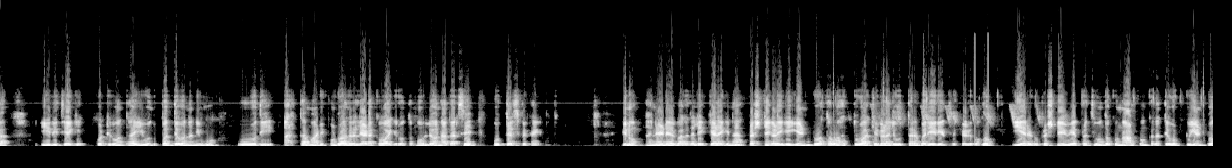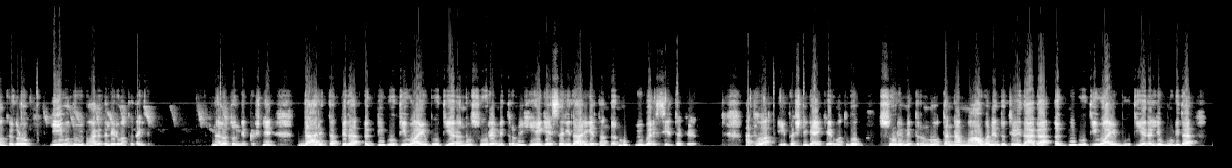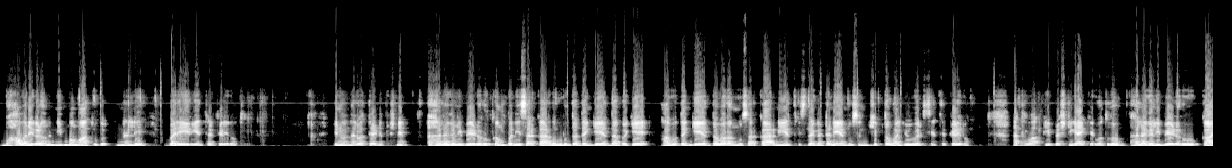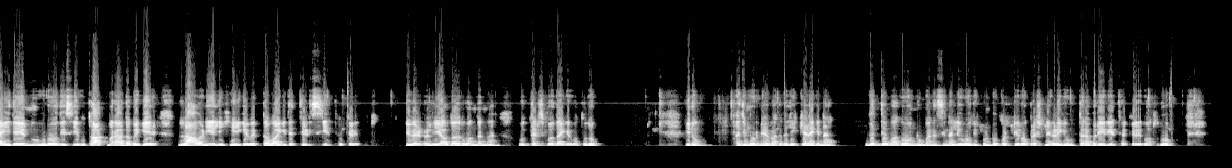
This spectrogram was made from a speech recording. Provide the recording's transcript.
ಈ ರೀತಿಯಾಗಿ ಕೊಟ್ಟಿರುವಂತಹ ಈ ಒಂದು ಪದ್ಯವನ್ನ ನೀವು ಓದಿ ಅರ್ಥ ಮಾಡಿಕೊಂಡು ಅದರಲ್ಲಿ ಅಡಕವಾಗಿರುವಂತಹ ಮೌಲ್ಯವನ್ನು ಆಧರಿಸಿ ಉತ್ತರಿಸಬೇಕಾಗಿರುವಂತದ್ದು ಇನ್ನು ಹನ್ನೆರಡನೇ ವಿಭಾಗದಲ್ಲಿ ಕೆಳಗಿನ ಪ್ರಶ್ನೆಗಳಿಗೆ ಎಂಟು ಅಥವಾ ಹತ್ತು ವಾಕ್ಯಗಳಲ್ಲಿ ಉತ್ತರ ಬರೆಯಿರಿ ಅಂತ ಕೇಳಿರುವುದು ಎರಡು ಪ್ರಶ್ನೆ ಇವೆ ಪ್ರತಿಯೊಂದಕ್ಕೂ ನಾಲ್ಕು ಅಂಕದಂತೆ ಒಟ್ಟು ಎಂಟು ಅಂಕಗಳು ಈ ಒಂದು ವಿಭಾಗದಲ್ಲಿ ಇರುವಂತದ್ದಾಗಿದೆ ನಲವತ್ತೊಂದನೇ ಪ್ರಶ್ನೆ, ದಾರಿ ತಪ್ಪಿದ ಅಗ್ನಿಭೂತಿ ವಾಯುಭೂತಿಯರನ್ನು ಸೂರ್ಯಮಿತ್ರನು ಹೇಗೆ ಸರಿದಾರಿಗೆ ತಂದನು ವಿವರಿಸಿ ಅಂತ ಕೇಳಿದ್ರು ಅಥವಾ ಈ ಪ್ರಶ್ನೆಗೆ ಆಯ್ಕೆ ಇರುವಂತದ್ದು ಸೂರ್ಯಮಿತ್ರನು ತನ್ನ ಮಾವನೆಂದು ತಿಳಿದಾಗ ಅಗ್ನಿಭೂತಿ, ವಾಯುಭೂತಿಯರಲ್ಲಿ ಮೂಡಿದ ಭಾವನೆಗಳನ್ನು ನಿಮ್ಮ ಮಾತುಗಳಲ್ಲಿ ಬರೆಯಿರಿ ಅಂತ ಹೇಳಿ ಕೇಳಿರುವಂತದ್ದು ಇನ್ನು ನಲವತ್ತೆರಡನೇ ಪ್ರಶ್ನೆ. ಹಲಗಲಿ ಬೇಡರು ಕಂಪನಿ ಸರ್ಕಾರದ ವಿರುದ್ಧ ದಂಗೆ ಎದ್ದ ಬಗ್ಗೆ ಹಾಗೂ ದಂಗೆ ಎದ್ದವರನ್ನು ಸರ್ಕಾರ ನಿಯಂತ್ರಿಸಿದ ಘಟನೆಯನ್ನು ಸಂಕ್ಷಿಪ್ತವಾಗಿ ವಿವರಿಸಿ ಅಂತ ಕೇಳಿರು ಅಥವಾ ಈ ಪ್ರಶ್ನೆಗೆ ಆಯ್ಕೆ ಇರುವಂತದ್ದು ಹಲಗಲಿ ಬೇಡರು ಕಾಯಿದೆಯನ್ನು ವಿರೋಧಿಸಿ ಹುತಾತ್ಮರಾದ ಬಗ್ಗೆ ಲಾವಣಿಯಲ್ಲಿ ಹೇಗೆ ವ್ಯಕ್ತವಾಗಿದೆ ತಿಳಿಸಿ ಅಂತ ಹೇಳಿ ಇವೆರಡರಲ್ಲಿ ಯಾವ್ದಾದ್ರು ಒಂದನ್ನ ಉತ್ತರಿಸಬಹುದಾಗಿರುವಂಥದ್ದು ಇನ್ನು ಹದಿಮೂರನೇ ಭಾಗದಲ್ಲಿ ಕೆಳಗಿನ ಗದ್ಯ ಭಾಗವನ್ನು ಮನಸ್ಸಿನಲ್ಲಿ ಓದಿಕೊಂಡು ಕೊಟ್ಟಿರುವ ಪ್ರಶ್ನೆಗಳಿಗೆ ಉತ್ತರ ಬರೆಯಿರಿ ಅಂತ ಕೇಳಿರುವಂತದ್ದು.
